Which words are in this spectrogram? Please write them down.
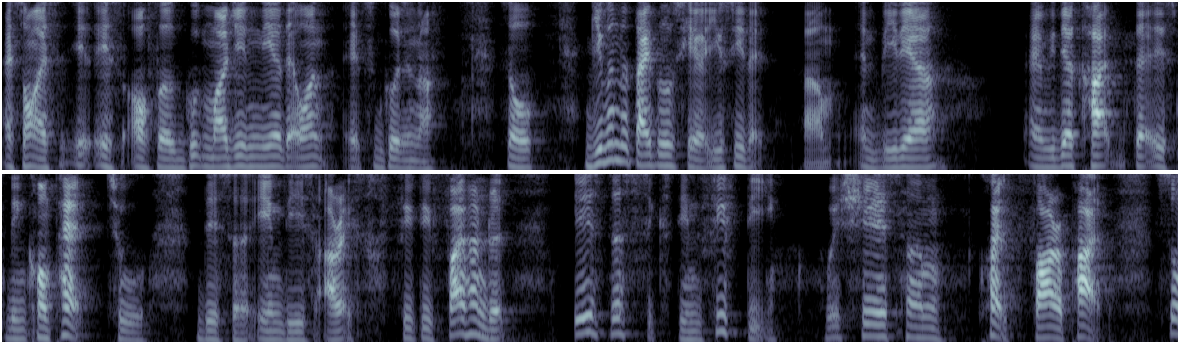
As long as it is of a good margin near that one, it's good enough. So given the titles here, you see that um, NVIDIA NVIDIA card that is being compared to this uh, AMD's RX 5500 is the 1650, which is um, quite far apart. So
